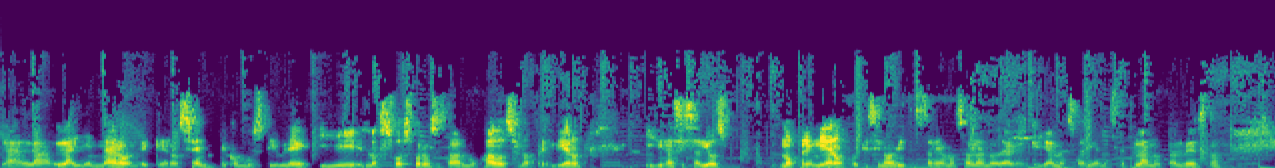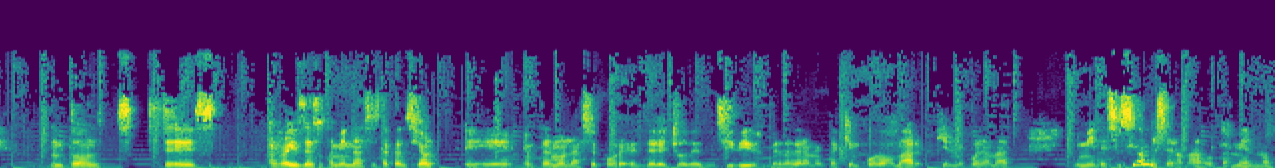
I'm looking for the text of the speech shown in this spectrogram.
la, la, llenaron de querosén, de combustible, y los fósforos estaban mojados y no prendieron. Y gracias a Dios no prendieron, porque si no ahorita estaríamos hablando de alguien que ya no estaría en este plano, tal vez, ¿no? Entonces, a raíz de eso también nace esta canción. Eh, Enfermo nace por el derecho de decidir verdaderamente a quién puedo amar, quién me puede amar y mi decisión de ser amado también, ¿no?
